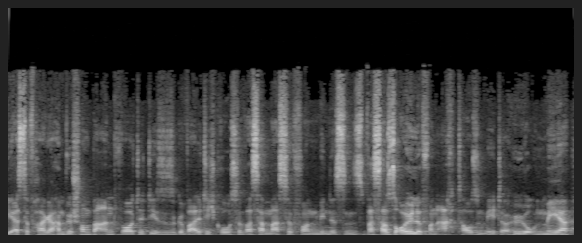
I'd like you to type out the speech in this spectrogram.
Die erste Frage haben wir schon beantwortet. Diese gewaltig große Wassermasse von mindestens Wassersäule von 8000 Meter Höhe und mehr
